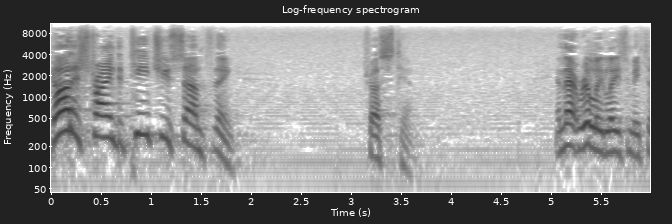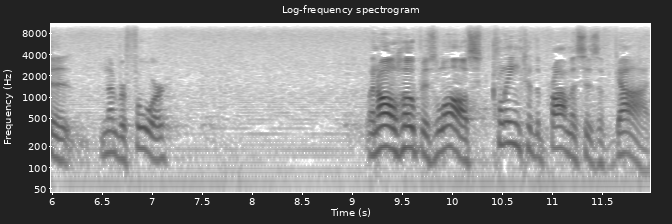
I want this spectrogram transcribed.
God is trying to teach you something. Trust Him. And that really leads me to number four. When all hope is lost, cling to the promises of God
